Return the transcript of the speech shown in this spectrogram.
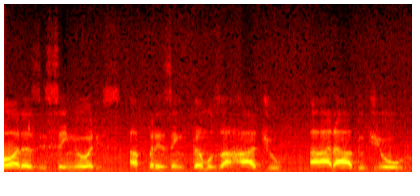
Senhoras e senhores, apresentamos a rádio Arado de Ouro.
